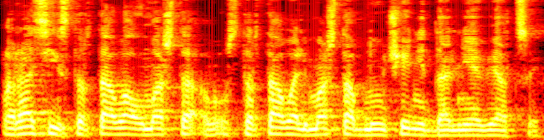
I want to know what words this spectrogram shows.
России стартовал масштаб, стартовали масштабные учения дальней авиации.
